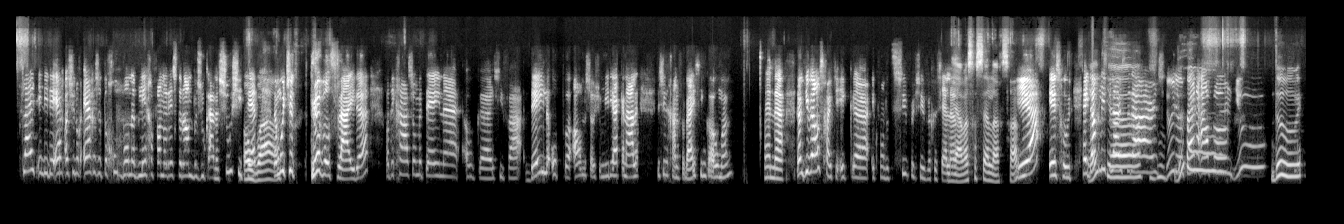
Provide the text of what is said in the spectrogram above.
Slijt in die DM als je nog ergens een tegoedbon hebt liggen van een restaurantbezoek aan een sushi tent. Oh, wauw. Dan moet je het dubbel slijden. Want ik ga zo meteen eh, ook eh, Shiva delen op eh, al mijn social media kanalen. Dus jullie gaan er voorbij zien komen. En dankjewel schatje. Ik, ik vond het super, super gezellig. Ja, was gezellig, schat. Ja, is goed. Hey, dank Dank lieve je. luisteraars. Doei doei, Doei. fijne avond. Doei.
